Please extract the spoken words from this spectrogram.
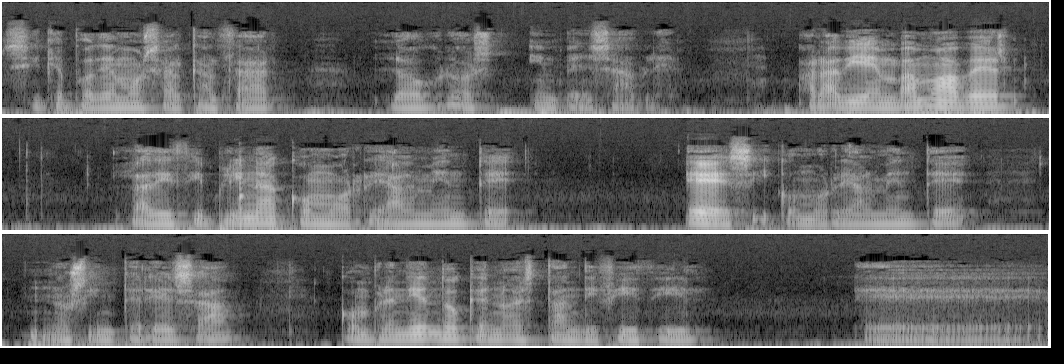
sí que podemos alcanzar logros impensables. Ahora bien, vamos a ver la disciplina como realmente es y como realmente nos interesa, comprendiendo que no es tan difícil eh,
